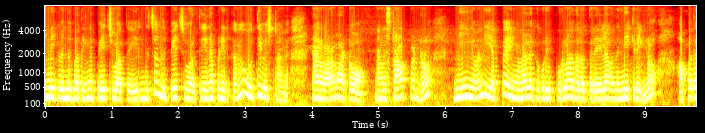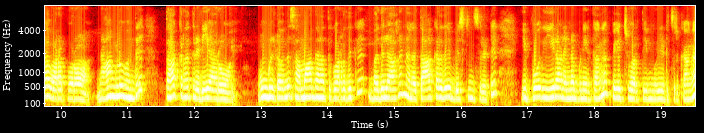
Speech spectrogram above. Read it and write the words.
இன்றைக்கி வந்து பார்த்திங்கன்னா பேச்சுவார்த்தை இருந்துச்சு. அந்த பேச்சுவார்த்தையை என்ன பண்ணியிருக்காங்க? ஒத்தி வச்சிட்டாங்க. நாங்கள் வரமாட்டோம். நாங்கள் ஸ்டாப் பண்ணுறோம் நீங்கள் வந்து எப்போ எங்கள் மேலே இருக்கக்கூடிய பொருளாதாரத்துறையெல்லாம் வந்து நீக்கிறீங்களோ அப்போ தான் வரப்போகிறோம் நாங்களும் வந்து தாக்குறதுக்கு ரெடியாகிறோம் உங்கள்கிட்ட வந்து சமாதானத்துக்கு வர்றதுக்கு பதிலாக நாங்கள் தாக்குறதே பெஸ்ட்டுன்னு சொல்லிட்டு இப்போது ஈரான் என்ன பண்ணியிருக்காங்க? பேச்சுவார்த்தையை முறியடிச்சிருக்காங்க.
